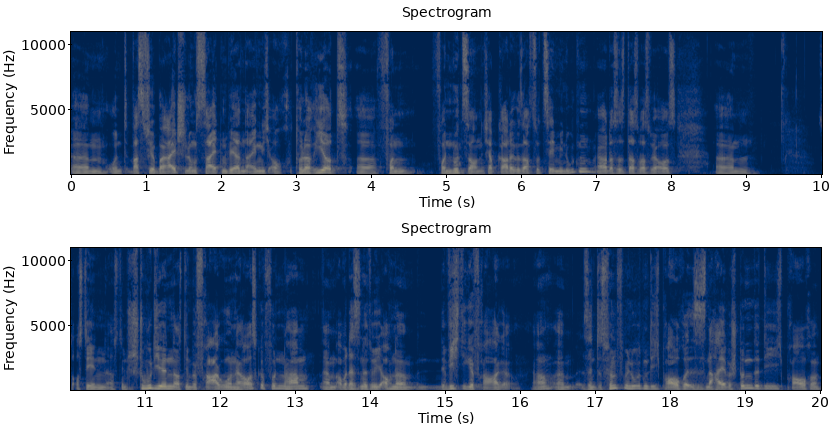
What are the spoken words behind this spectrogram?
Ähm, und was für Bereitstellungszeiten werden eigentlich auch toleriert äh, von, von Nutzern? Ich habe gerade gesagt, so zehn Minuten. Ja, das ist das, was wir aus ähm, so aus den, aus den Studien, aus den Befragungen herausgefunden haben. Ähm, aber das ist natürlich auch eine, eine wichtige Frage. Ja? Ähm, sind es fünf Minuten, die ich brauche? Ist es eine halbe Stunde, die ich brauche?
